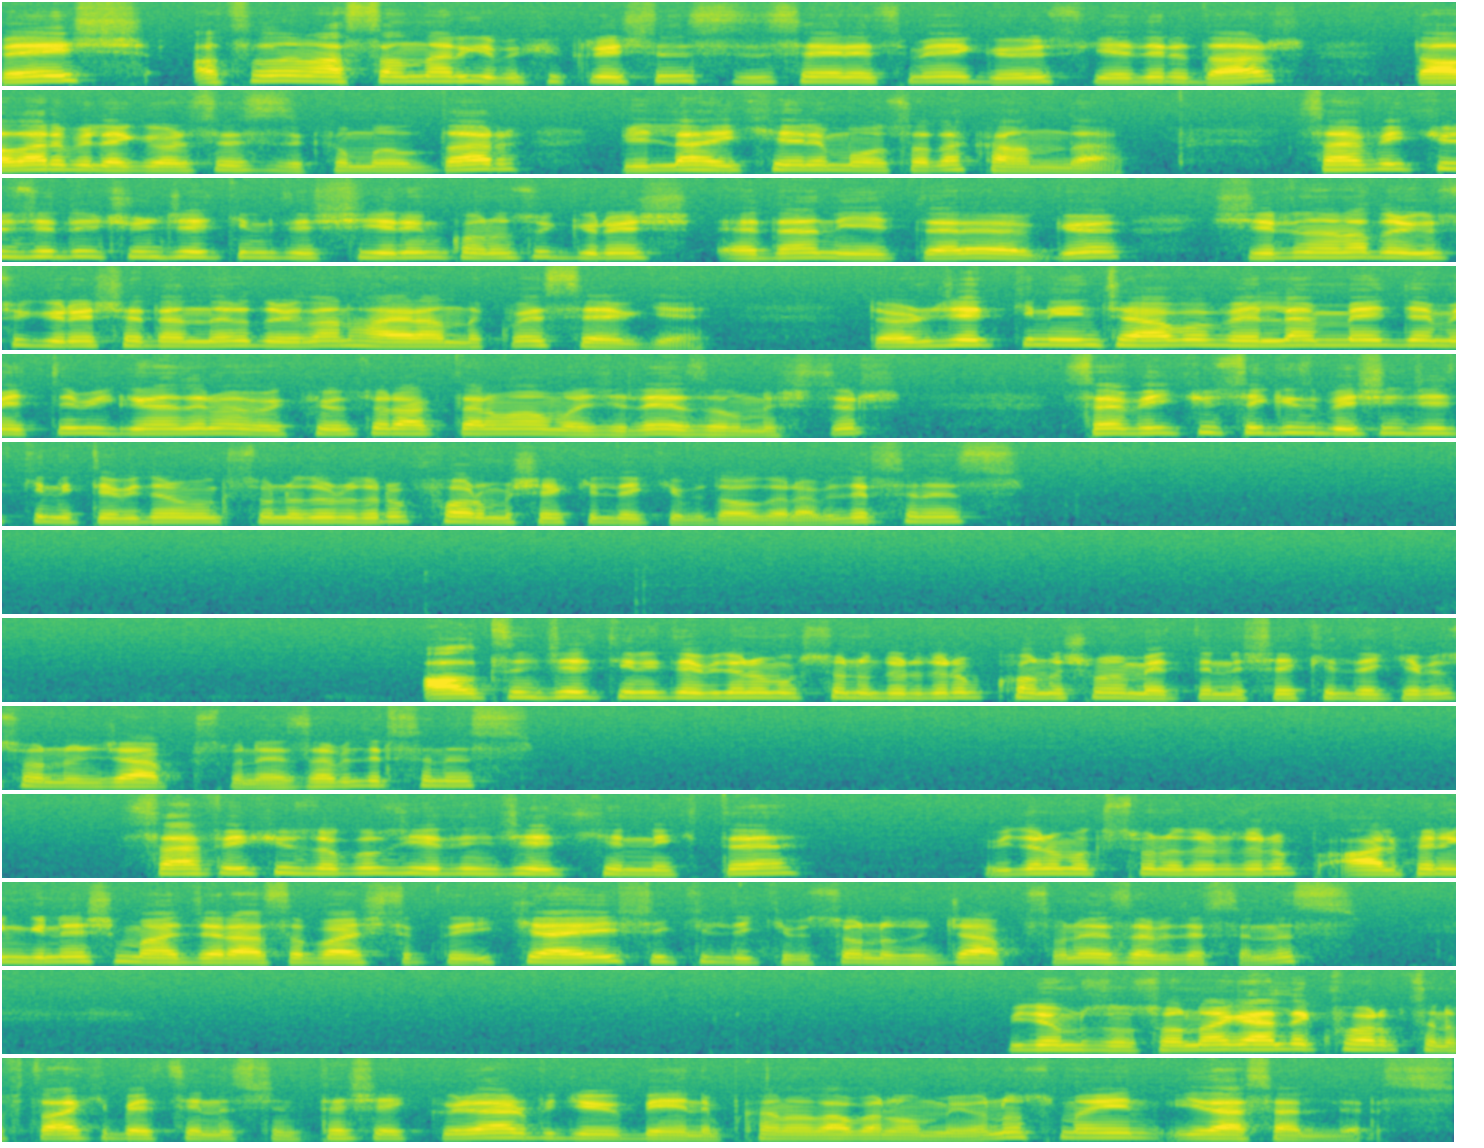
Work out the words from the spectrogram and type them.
5. Atılan aslanlar gibi kükreşiniz sizi seyretmeye göğüs gelir dar. Dağlar bile görse sizi kımıldar. Billah iki elim olsa da kanda. Sayfa 207 3. etkinlikte şiirin konusu güreş eden yiğitlere övgü. Şiirin ana duygusu güreş edenlere duyulan hayranlık ve sevgi. 4. etkinliğin cevabı verilen medya metni bilgilendirme ve kültür aktarma amacıyla yazılmıştır. Sayfa 208 5. etkinlikte videonun kısmını durdurup formu şekildeki gibi doldurabilirsiniz. Altıncı etkinlikte videonun sonu durdurup konuşma metnini şekildeki gibi sorunun cevap kısmına yazabilirsiniz. Sayfa 209 7. etkinlikte videonun kısmını durdurup Alper'in Güneş Macerası başlıklı hikayeyi şekildeki gibi sorunuzun cevap kısmına yazabilirsiniz. Videomuzun sonuna geldik. Forum sınıf takip ettiğiniz için teşekkürler. Videoyu beğenip kanala abone olmayı unutmayın. Dersler dileriz.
